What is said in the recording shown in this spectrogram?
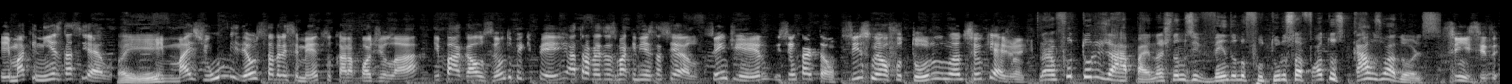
em maquininhas da Cielo. Aí. Em mais de um milhão de estabelecimentos, o cara pode ir lá e pagar usando o PicPay através das maquininhas da Cielo, sem dinheiro e sem cartão. Se isso não é o futuro, eu não sei o que é, gente. Não, é o futuro já, rapaz. Nós estamos vivendo no futuro, só faltam os carros voadores. Sim, se-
